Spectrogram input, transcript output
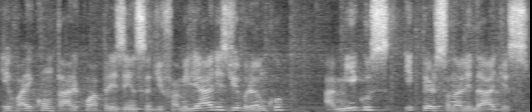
e vai contar com a presença de familiares de Branco, amigos e personalidades.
